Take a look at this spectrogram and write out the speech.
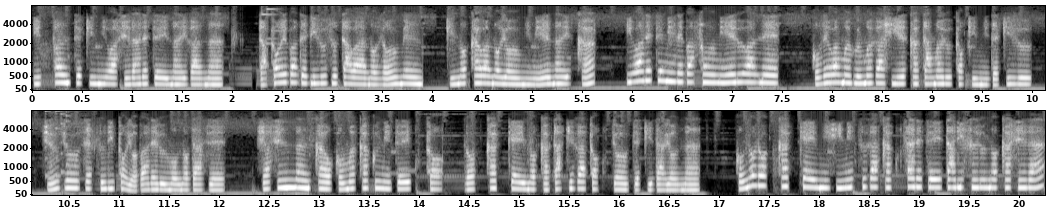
一般的には知られていないがな。例えばデビルズタワーの表面、木の皮のように見えないか？言われてみればそう見えるわね。これはマグマが冷え固まる時にできる、中上節理と呼ばれるものだぜ。写真なんかを細かく見ていくと、六角形の形が特徴的だよな。この六角形に秘密が隠されていたりするのかしら？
